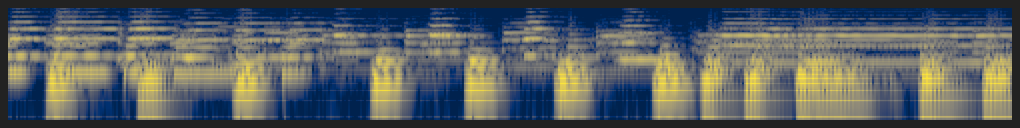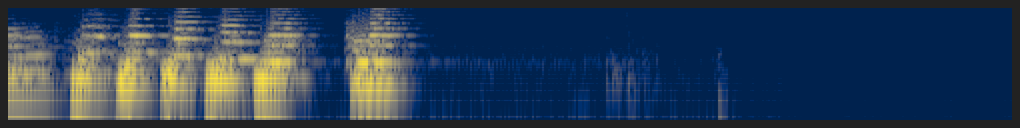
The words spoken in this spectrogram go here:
Thank you.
